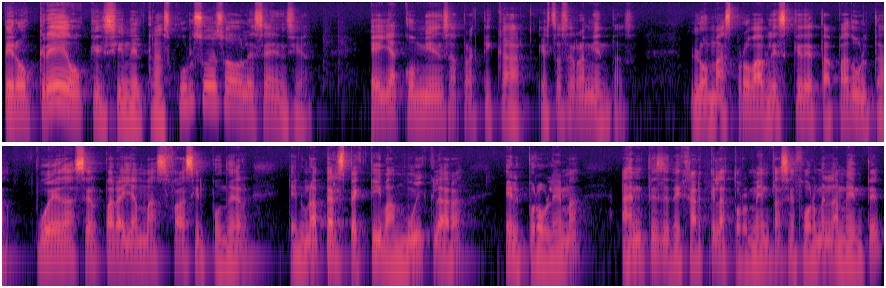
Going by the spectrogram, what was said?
pero creo que si en el transcurso de su adolescencia ella comienza a practicar estas herramientas, lo más probable es que de etapa adulta pueda ser para ella más fácil poner en una perspectiva muy clara el problema antes de dejar que la tormenta se forme en la mente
